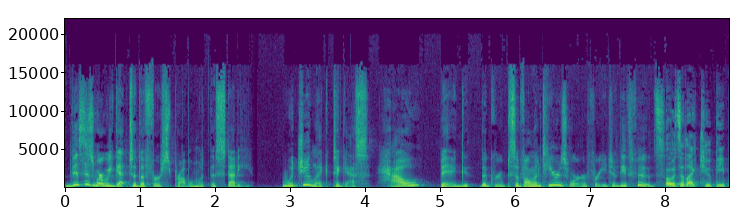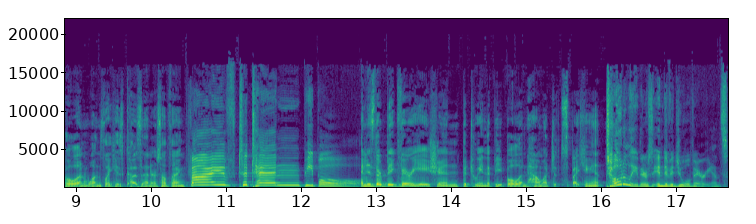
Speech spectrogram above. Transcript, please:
This is where we get to the first problem with this study. Would you like to guess how big the groups of volunteers were for each of these foods? Oh, is it like two people and one's like his cousin or something? Five to 10 people. And is there big variation between the people and how much it's spiking it? Totally, there's individual variance.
